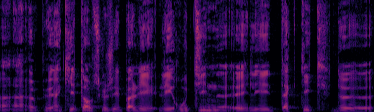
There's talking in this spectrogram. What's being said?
Un, un, peu inquiétant parce que j'ai pas les, les, routines et les tactiques de,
